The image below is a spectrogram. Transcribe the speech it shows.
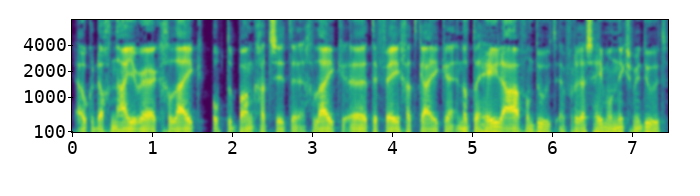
elke dag na je werk gelijk op de bank gaat zitten, gelijk uh, tv gaat kijken en dat de hele avond doet en voor de rest helemaal niks meer doet.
